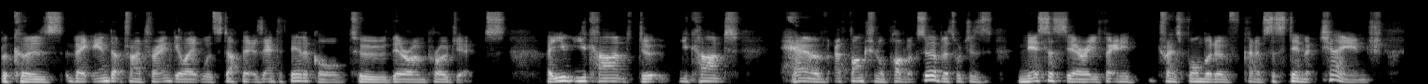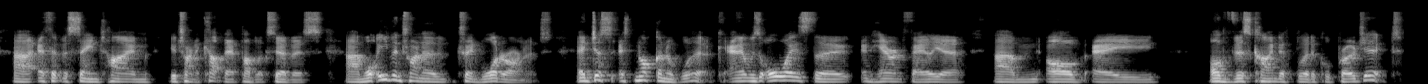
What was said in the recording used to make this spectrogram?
because they end up trying to triangulate with stuff that is antithetical to their own projects. you you can't do you can't have a functional public service which is necessary for any transformative kind of systemic change uh, if at the same time you're trying to cut that public service um, or even trying to tread water on it. It just it's not going to work. And it was always the inherent failure um, of a of this kind of political project.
